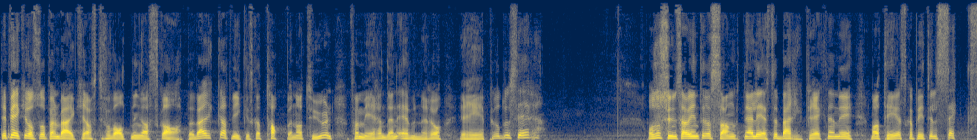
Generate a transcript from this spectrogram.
Det peker også på en bærekraftig forvaltning av skaperverket, at vi ikke skal tappe naturen for mer enn den evner å reprodusere. Og så syns jeg det var interessant når jeg leste bergprekenen i Matteus kapittel 6.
